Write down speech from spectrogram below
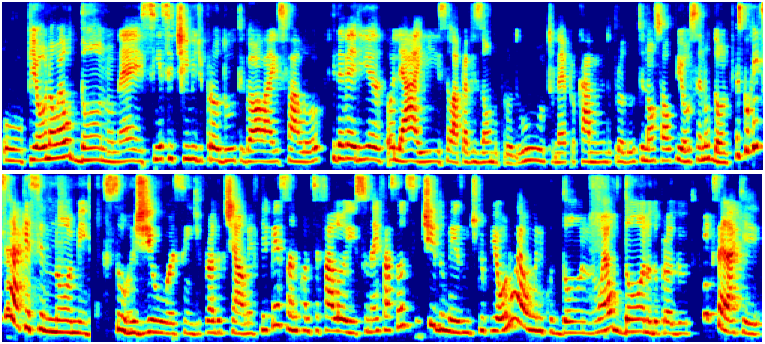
o PO não é o dono, né? E sim esse time de produto, igual a Laís falou, que deveria olhar aí, sei lá, para a visão do produto, né? Para o caminho do produto e não só o PO sendo o dono. Mas por que, que será que esse nome surgiu, assim, de Product Owner? Fiquei pensando quando você falou isso, né? E faz todo sentido mesmo, de que o PO não é o único dono, não é o dono do produto. Por que, que será que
